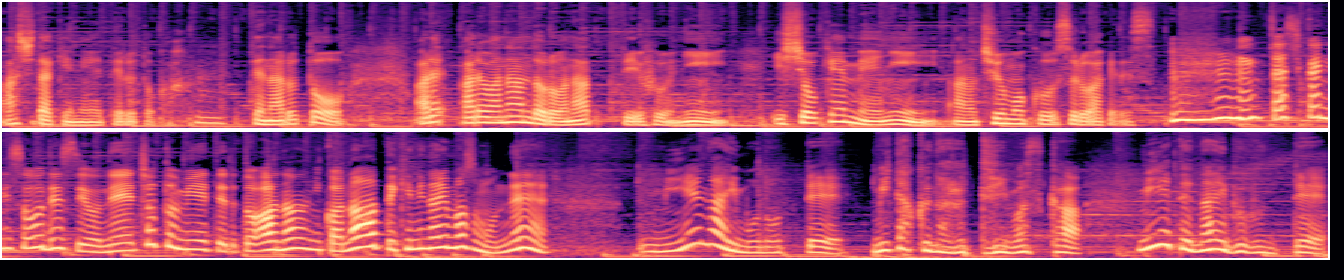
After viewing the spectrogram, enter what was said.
足だけ見えてるとかうん。ってなるとあれあれは何だろうなっていうふうに一生懸命にあの注目するわけです。うん。確かにそうですよね。ちょっと見えてるとあ何かなって気になりますもんね。見えないものって見たくなるって言いますか。見えてない部分って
